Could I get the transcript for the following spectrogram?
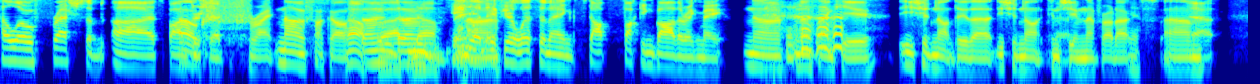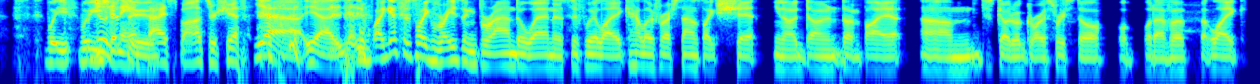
HelloFresh sub, uh, sponsorship. Oh, right. No, fuck off. Oh, don't, God, don't. no. Caitlin, no. if you're listening, stop fucking bothering me. no, no, thank you. You should not do that. You should not consume their products. Um, yeah. What you, what We're you should an do. anti-sponsorship. yeah, yeah. I guess it's like raising brand awareness. If we're like HelloFresh sounds like shit, you know, don't don't buy it. Um, just go to a grocery store or whatever. But like,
